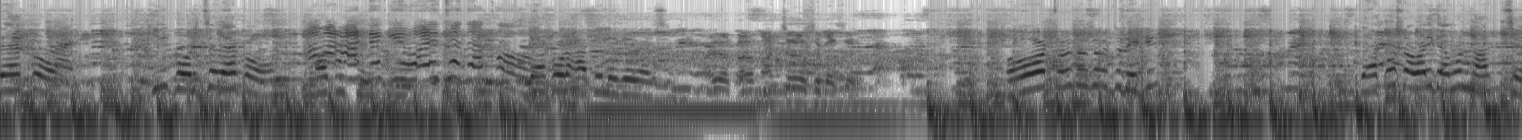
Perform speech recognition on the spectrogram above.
দেখো কি করছে দেখো দেখো? দেখো ওর হাতে লেগে গেছে। ও চলো চলো চলো একটু দেখি। দেখো সবাই কেমন নাচছে।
